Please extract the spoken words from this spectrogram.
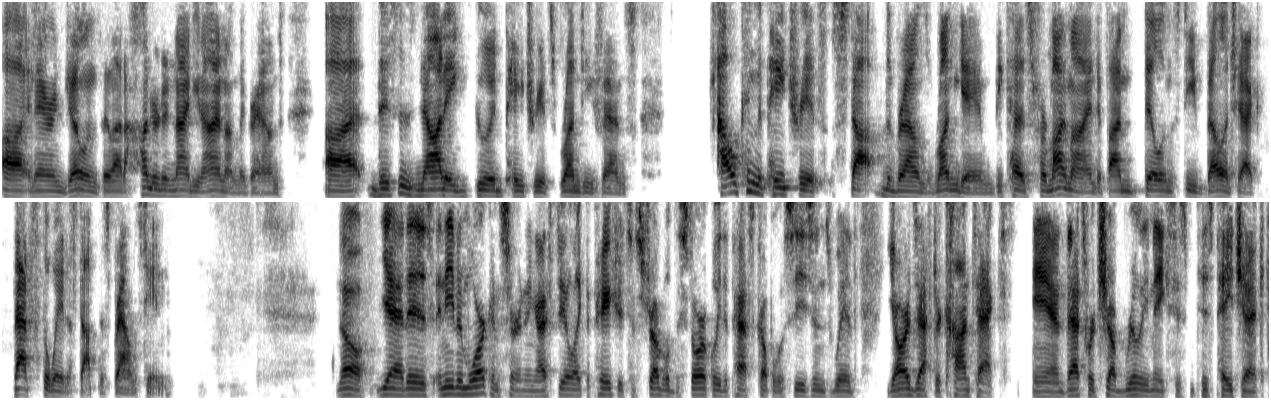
uh, and Aaron Jones, they allowed 199 on the ground. Uh, this is not a good Patriots run defense. How can the Patriots stop the Browns run game? Because for my mind, if I'm Bill and Steve Belichick, that's the way to stop this Browns team. No, yeah, it is. And even more concerning, I feel like the Patriots have struggled historically the past couple of seasons with yards after contact. And that's where Chubb really makes his, his paycheck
